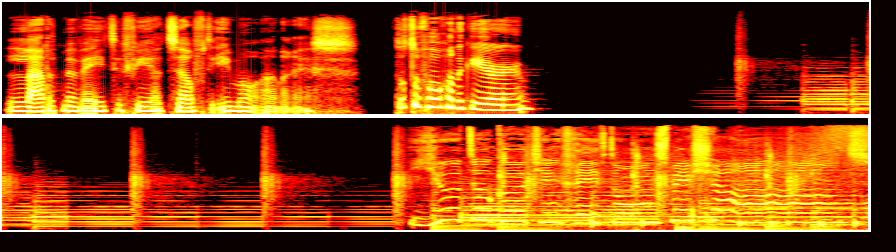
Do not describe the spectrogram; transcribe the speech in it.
laat het me weten via hetzelfde e-mailadres. Tot de volgende keer. YouTube coaching geeft ons meer chance.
